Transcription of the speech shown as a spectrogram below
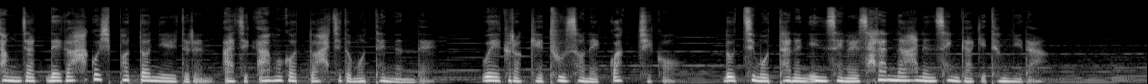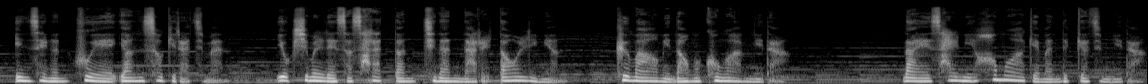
정작 내가 하고 싶었던 일들은 아직 아무것도 하지도 못했는데 왜 그렇게 두 손에 꽉 쥐고 놓지 못하는 인생을 살았나 하는 생각이 듭니다. 인생은 후회의 연속이라지만 욕심을 내서 살았던 지난 날을 떠올리면 그 마음이 너무 공허합니다. 나의 삶이 허무하게만 느껴집니다.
